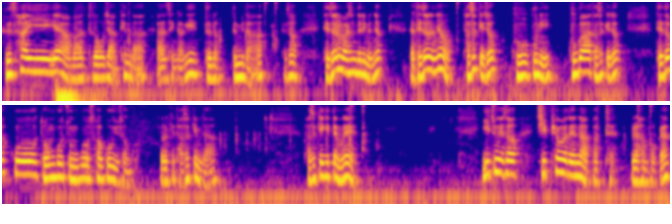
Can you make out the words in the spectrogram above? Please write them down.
그 사이에 아마 들어오지 않겠나 라는 생각이 들, 듭니다. 그래서 대전을 말씀드리면요. 자, 대전은요 다섯 개죠. 구 군이 구가 다섯 개죠. 대덕구, 동구, 중구, 서구, 유성구 이렇게 다섯 개입니다. 다섯 개이기 때문에 이 중에서 지표화되는 아파트를 한번 볼까요?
